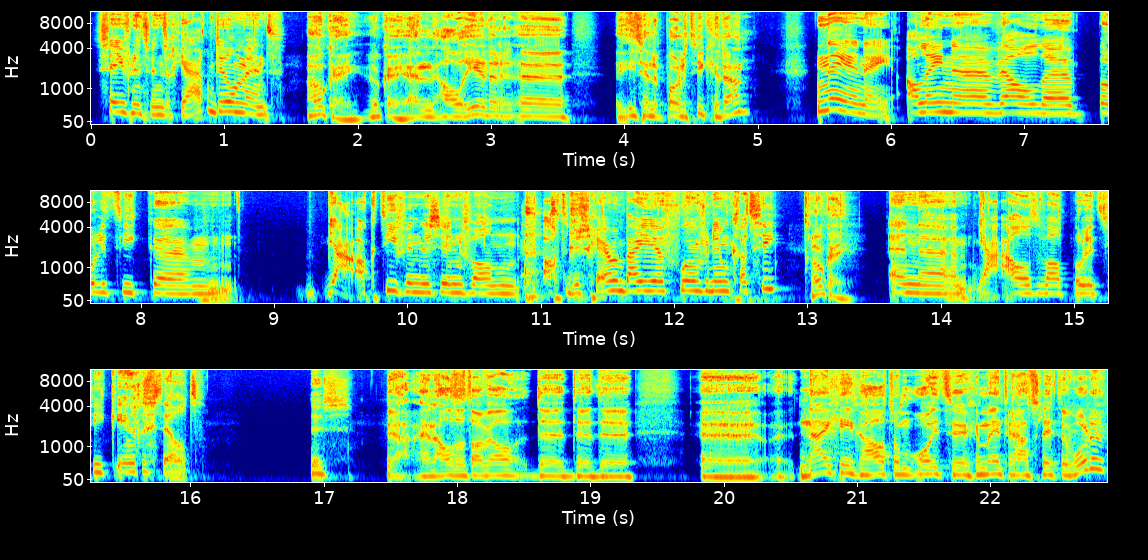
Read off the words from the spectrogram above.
27 jaar op dit moment. Oké, oké. En al eerder iets in de politiek gedaan? Nee, nee. Alleen uh, wel uh, politiek um, ja, actief in de zin van achter de schermen bij uh, Forum voor Democratie. Oké. En ehm, ja, altijd wel politiek ingesteld. Dus. Ja, en altijd al wel de, de, de neiging gehad om ooit gemeenteraadslid te worden?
